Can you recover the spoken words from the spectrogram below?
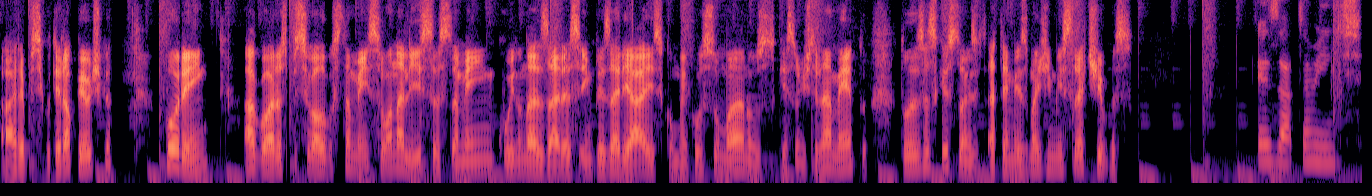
a área psicoterapêutica, porém, agora os psicólogos também são analistas, também cuidam das áreas empresariais, como recursos humanos, questão de treinamento, todas essas questões, até mesmo administrativas. Exatamente.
